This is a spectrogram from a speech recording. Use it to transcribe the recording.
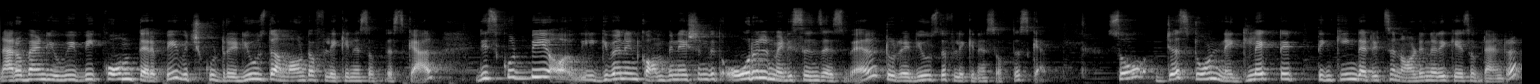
narrowband UVB comb therapy which could reduce the amount of flakiness of the scalp. This could be uh, given in combination with oral medicines as well to reduce the flakiness of the scalp so just don't neglect it thinking that it's an ordinary case of dandruff.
